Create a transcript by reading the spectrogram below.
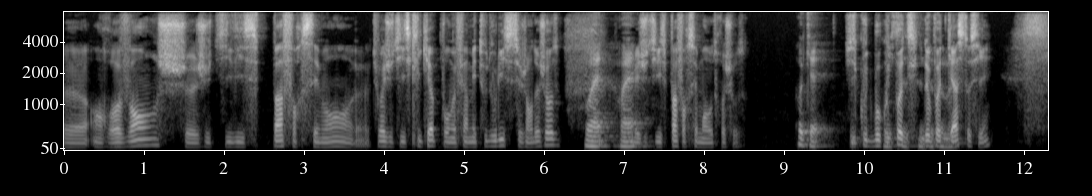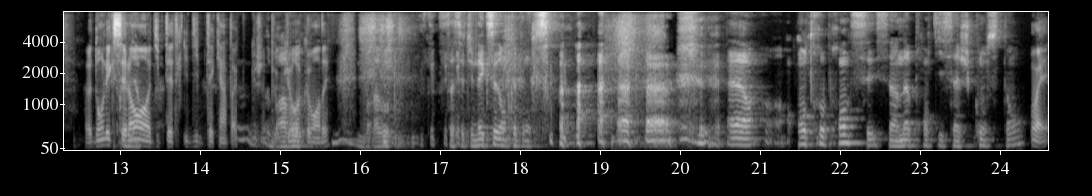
Euh, en revanche, j'utilise pas forcément. Euh, tu vois, j'utilise ClickUp pour me faire mes to-do list, ce genre de choses. Ouais, ouais. Mais j'utilise pas forcément autre chose. Ok. J'écoute beaucoup de, podcasts aussi. Euh, dont l'excellent Deep Tech, Deep Tech, Impact, que je ne peux que recommander. Bravo. Ça, c'est une excellente réponse. Alors, entreprendre, c'est un apprentissage constant. Ouais.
